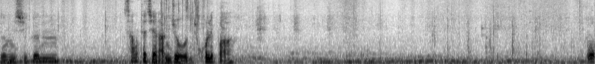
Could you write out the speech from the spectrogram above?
음식은 상태 제일 안 좋은 초콜릿바. 어,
